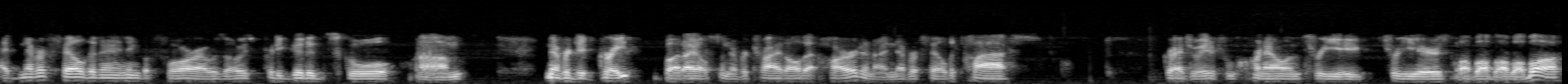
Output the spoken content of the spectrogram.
I'd never failed at anything before. I was always pretty good at school. Um, never did great, but I also never tried all that hard, and I never failed a class. Graduated from Cornell in three three years. Blah blah blah blah blah.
